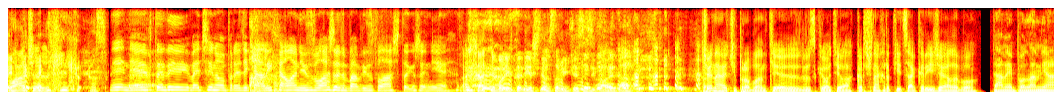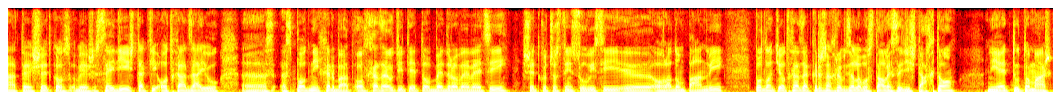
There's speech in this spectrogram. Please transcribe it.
Pláče. ty kokos. Nie, nie, vtedy väčšinou pretekali chalani zvlášť, baby zvlášť, takže nie. Tak šatne boli vtedy ešte osobite, si si pamätá. Čo je najväčší problém te- ľudského tela? Krčná chrbtica, kríže, alebo... Tam je podľa mňa, to je všetko, vieš, sedíš, tak ti odchádzajú e, spodný chrbát, odchádzajú ti tieto bedrové veci, všetko, čo s tým súvisí e, ohľadom pánvy. Potom ti odchádza krčná chrbtica, lebo stále sedíš takto. Nie, tu to máš,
